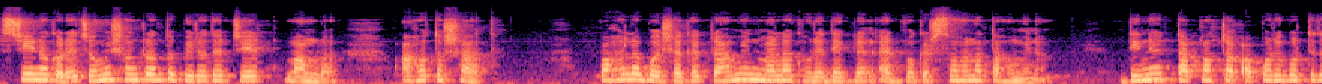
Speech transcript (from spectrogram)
শ্রীনগরে জমি সংক্রান্ত বিরোধের জের মামলা, আহত সাত। পহেলা বৈশাখে গ্রামীণ মেলা ঘুরে দেখলেন অ্যাডভোকেট সোহানা তাহমিনা। দিনের তাপমাত্রা অপরিবর্তিত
